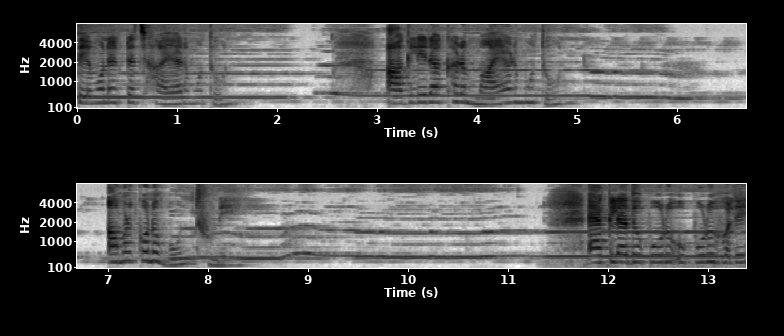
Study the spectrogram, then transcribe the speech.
তেমন একটা ছায়ার মতন, আগলে রাখার মায়ার মতন আমার কোনো বন্ধু নেই। একলা দুপুর উপুর হলে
